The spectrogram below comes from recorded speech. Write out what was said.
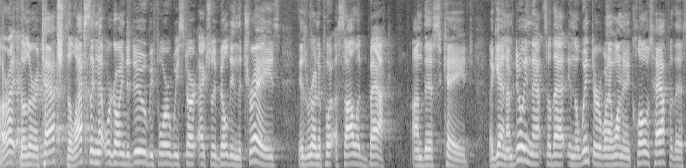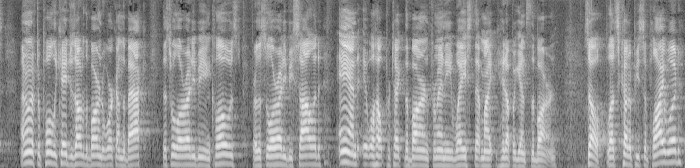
All right, those are attached. The last thing that we're going to do before we start actually building the trays is we're going to put a solid back on this cage. Again, I'm doing that so that in the winter when I want to enclose half of this, I don't have to pull the cages out of the barn to work on the back. This will already be enclosed or this will already be solid and it will help protect the barn from any waste that might hit up against the barn. So let's cut a piece of plywood.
